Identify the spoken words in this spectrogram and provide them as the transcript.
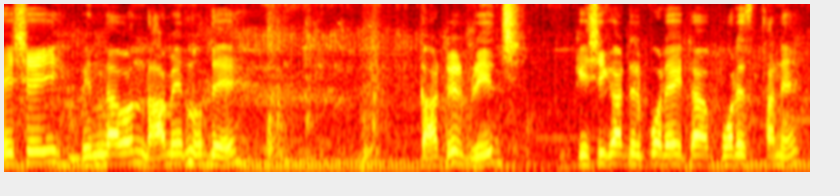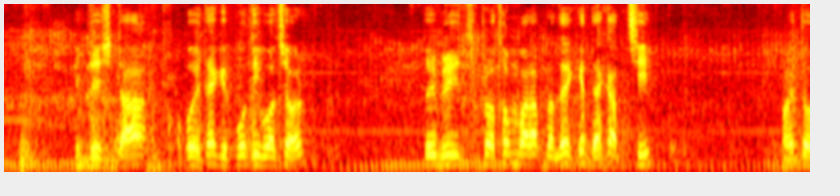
এই সেই বৃন্দাবন ধামের মধ্যে কাঠের ব্রিজ কৃষি কাঠের পরে এটা পরের স্থানে এই ব্রিজটা হয়ে থাকে প্রতি বছর। তো এই ব্রিজ প্রথমবার আপনাদেরকে দেখাচ্ছি। হয়তো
